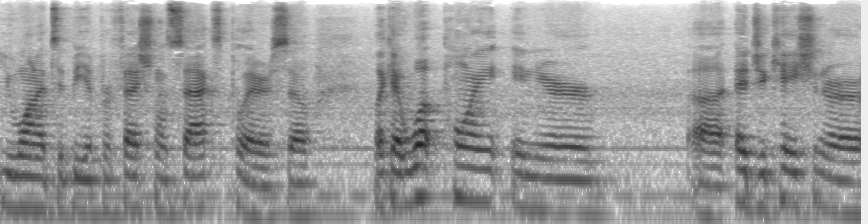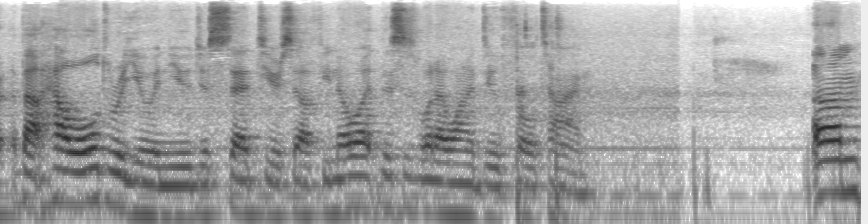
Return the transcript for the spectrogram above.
you wanted to be a professional sax player. So, like, at what point in your uh, education or about how old were you and you just said to yourself, you know what, this is what I want to do full time? Um,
